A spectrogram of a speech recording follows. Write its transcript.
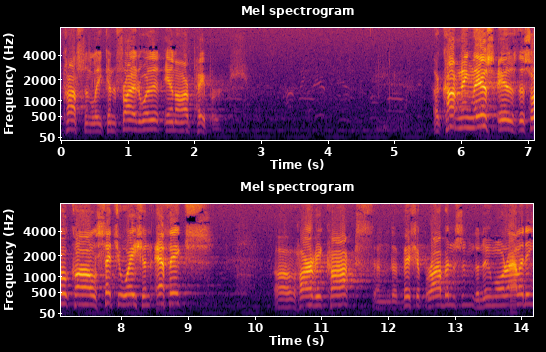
constantly confronted with it in our papers. Accompanying this is the so called situation ethics of Harvey Cox and Bishop Robinson, the new morality.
